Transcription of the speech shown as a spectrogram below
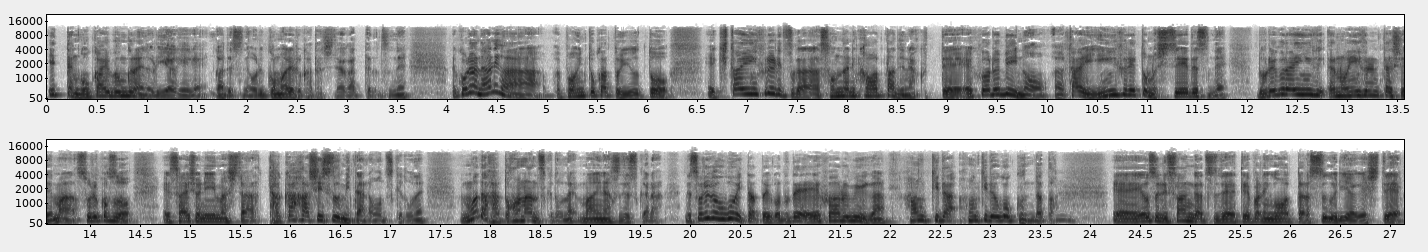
1.5回分ぐらいの利上げがですね、織り込まれる形で上がってるんですね。これは何がポイントかというと、期待インフレ率がそんなに変わったんじゃなくて、FRB の対インフレとの姿勢ですね。どれぐらいインあのインフレに対して、まあ、それこそ最初に言いました、高派指数みたいなもんですけどね。まだハト派なんですけどね、マイナスですから。で、それが動いたということで、FRB が本気だ、本気で動くんだと。うんえー、要するに3月でテーパリング終わったらすぐ利上げして、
